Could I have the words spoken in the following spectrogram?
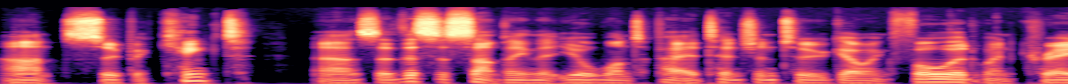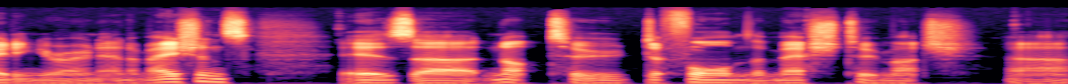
aren't super kinked. Uh, so this is something that you'll want to pay attention to going forward when creating your own animations, is uh, not to deform the mesh too much uh,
